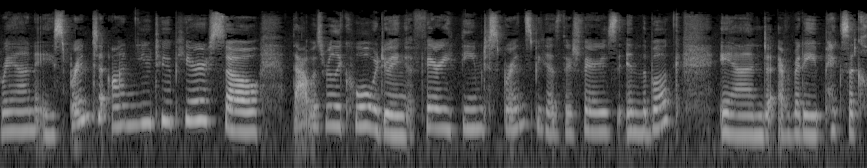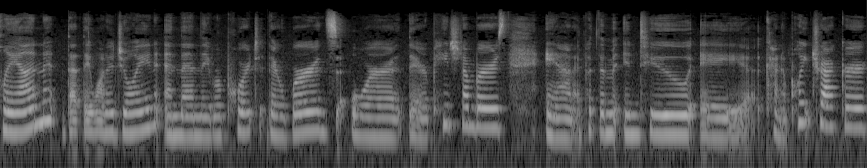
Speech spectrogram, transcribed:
ran a sprint on YouTube here. So that was really cool. We're doing fairy themed sprints because there's fairies in the book and everybody picks a clan that they want to join and then they report their words or their page numbers and I put them into a kind of point tracker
